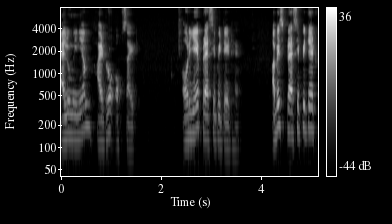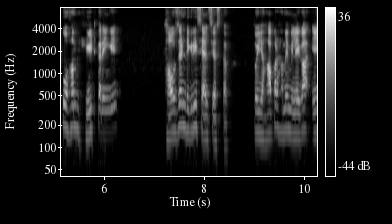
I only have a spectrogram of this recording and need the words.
aluminium hydroxide और ये प्रेसिपिटेट है। अब इस प्रेसिपिटेट को हम हीट करेंगे थाउज़ेंड डिग्री सेल्सियस तक। तो यहाँ पर हमें मिलेगा A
